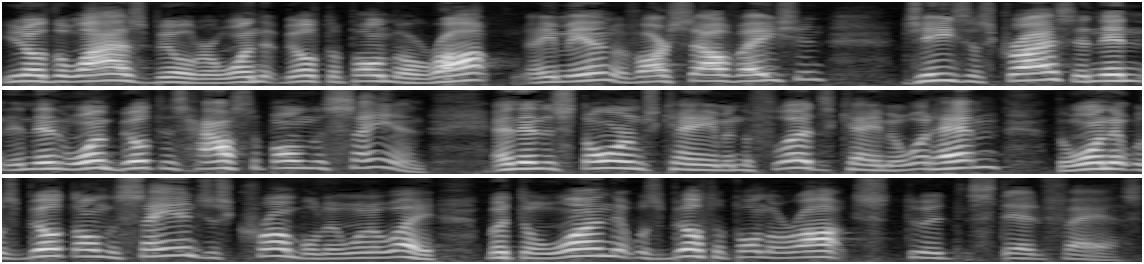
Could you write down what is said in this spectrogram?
you know, the wise builder, one that built upon the rock, amen, of our salvation. Jesus Christ, and then and then one built his house upon the sand. And then the storms came and the floods came, and what happened? The one that was built on the sand just crumbled and went away. But the one that was built upon the rock stood steadfast,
